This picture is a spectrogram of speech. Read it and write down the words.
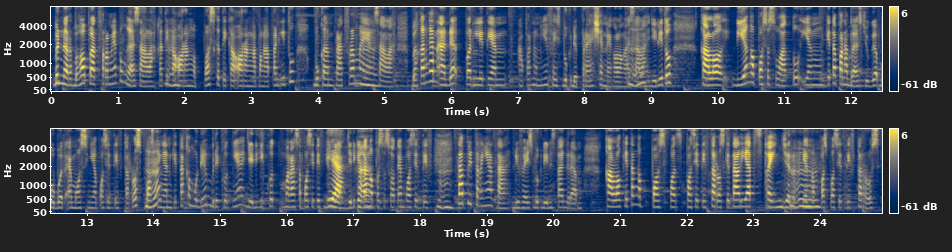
benar bahwa platformnya tuh nggak salah. Ketika orang ngepost, ketika orang ngapa-ngapain itu bukan platformnya yang salah. Bahkan kan ada penelitian apa namanya Facebook depression ya kalau nggak salah. Jadi tuh kalau dia ngepost sesuatu yang kita pernah bahas juga bobot emosinya positif terus, postingan kita kemudian berikutnya jadi ikut merasa positif juga. Iya, Jadi kita ha. ngepost sesuatu yang positif. Tapi ternyata di Facebook di Instagram kalau kita ngepost pos- positif terus, kita lihat stranger yang ngepost positif terus,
